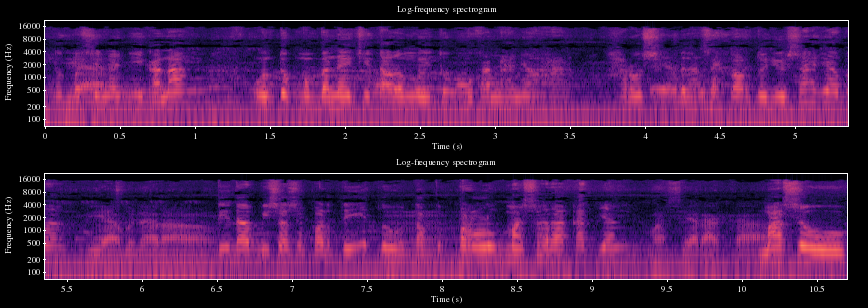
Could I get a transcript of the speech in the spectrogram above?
untuk Iya. bersinergi karena untuk membenahi Citarum itu bukan hanya ha- harus dengan sektor 7 saja bang Iya benar. tidak bisa seperti itu Hmm. tapi perlu masyarakat yang Masyarakat. masuk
